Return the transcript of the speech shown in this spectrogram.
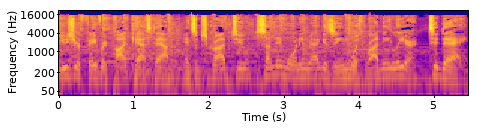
Use your favorite podcast app and subscribe to Sunday Morning Magazine with Rodney Lear today.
